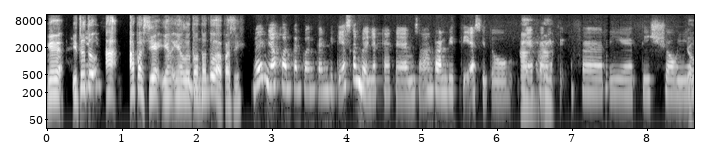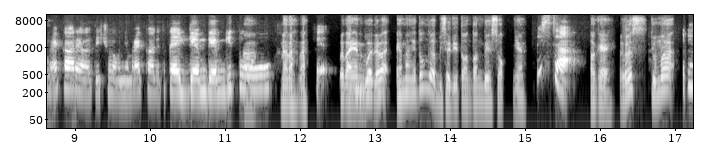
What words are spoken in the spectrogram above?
Nggak, itu tuh a- apa sih ya yang yang lu tonton tuh apa sih banyak konten-konten BTS kan banyak kayak kayak misalkan Run BTS gitu Ah, kayak ah. Fairy, variety show-nya Show. mereka, reality show-nya mereka gitu. Kayak game-game gitu. Nah, nah, nah. Kayak, Pertanyaan gue hmm, adalah, emang itu nggak bisa ditonton besoknya? bisa. Oke, terus cuma Ya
